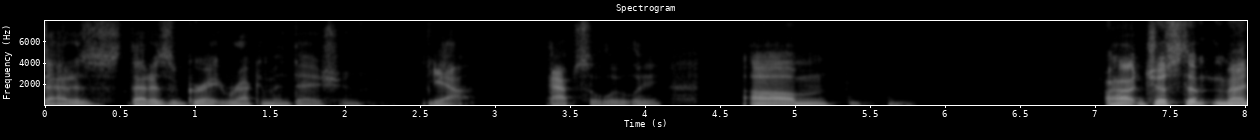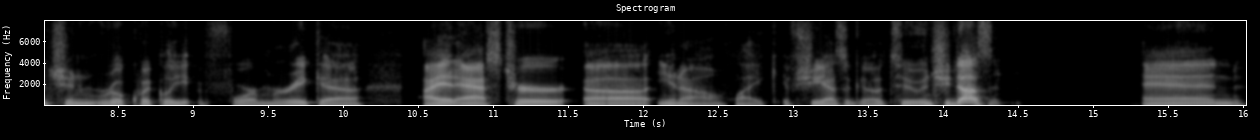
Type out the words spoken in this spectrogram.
That is that is a great recommendation. Yeah, absolutely. Um, uh, just to mention real quickly for Marika, I had asked her, uh, you know, like if she has a go-to, and she doesn't. And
